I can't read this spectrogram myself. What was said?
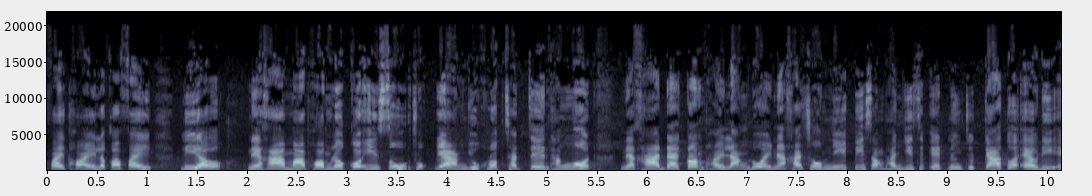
ไฟถอยแล้วก็ไฟเลี้ยวนะคะมาพร้อมโลโก้อีสุทุกอย่างอยู่ครบชัดเจนทั้งหมดนะคะ ได้กล้องถอยหลังด้วยนะคะชมนี้ปี 2021 1.9 ตัว LDA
